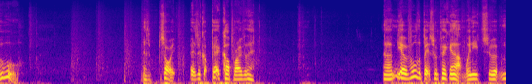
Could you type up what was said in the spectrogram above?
Ooh. There's, sorry, there's a bit of copper over there. Um, yeah, with all the bits we're picking up, we need to uh,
